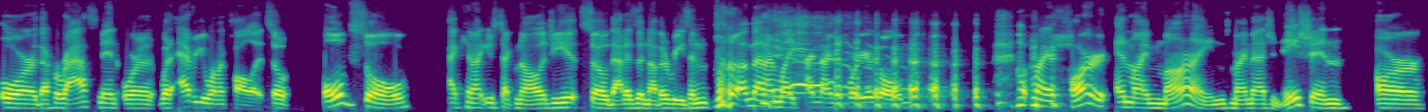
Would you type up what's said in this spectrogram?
or the harassment or whatever you want to call it. So old soul i cannot use technology so that is another reason that i'm like i'm 94 years old. But my heart and my mind my imagination are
